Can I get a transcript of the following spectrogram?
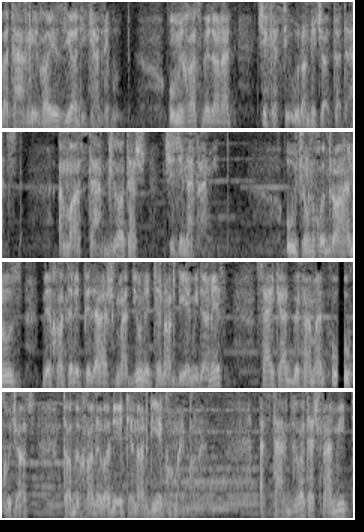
و تحقیقهای زیادی کرده بود. او می‌خواست بداند چه کسی او را نجات داده است. اما از تحقیقاتش چیزی نفهمید. او چون خود را هنوز به خاطر پدرش مدیون تناردیه می‌دانست سعی کرد بفهمد او کجاست تا به خانواده تناردیه کمک کند. از تحقیقاتش فهمید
